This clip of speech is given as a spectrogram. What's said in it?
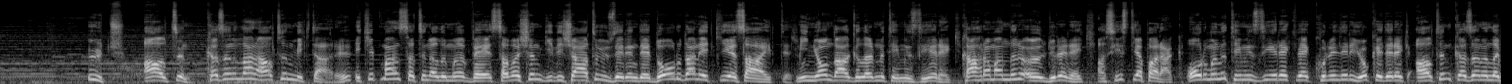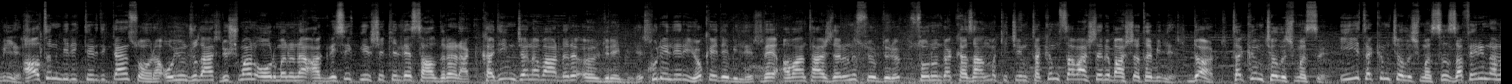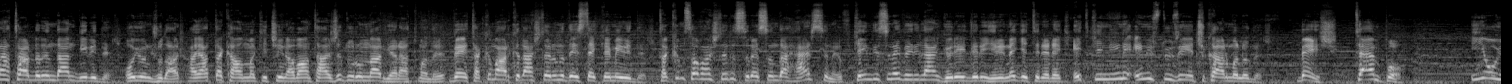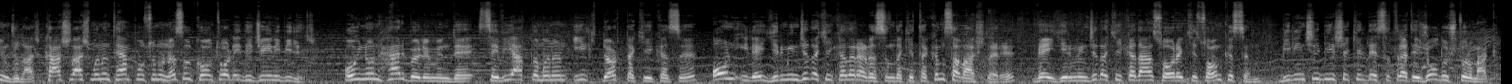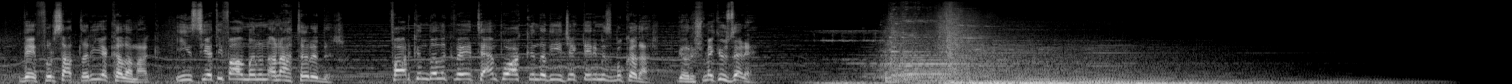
3. Altın. Kazanılan altın miktarı, ekipman satın alımı ve savaşın gidişatı üzerinde doğrudan etkiye sahiptir. Minyon dalgalarını temizleyerek, kahramanları öldürerek, asist yaparak, ormanı temizleyerek ve kuleleri yok ederek altın kazanılabilir. Altın biriktirdikten sonra oyuncular düşman ormanına agresif bir şekilde saldırarak kadim canavarları öldürebilir, kuleleri yok edebilir ve avantajlarını sürdürüp sonunda kazanmak için takım savaşları başlatabilir. 4. Takım çalışması. İyi takım çalışması zaferin anahtarlarından biridir. Oyuncular hayatta kalmak için avantajlı durumlar yaratmalı ve takım arkadaşlarını desteklemelidir. Takım savaşları sırasında her sınıf kendisine verilen görevleri yerine getirerek etkinliğini en üst düzeye çıkarmalıdır. 5. Tempo. İyi oyuncular karşılaşmanın temposunu nasıl kontrol edeceğini bilir. Oyunun her bölümünde seviye atlamanın ilk 4 dakikası 10 ile 20. dakikalar arasındaki takım savaşları ve 20. dakikadan sonraki son kısım bilinçli bir şekilde strateji oluşturmak ve fırsatları yakalamak, inisiyatif almanın anahtarıdır. Farkındalık ve tempo hakkında diyeceklerimiz bu kadar. Görüşmek üzere.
